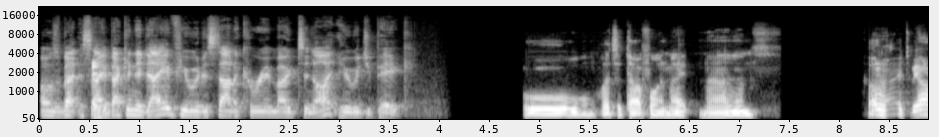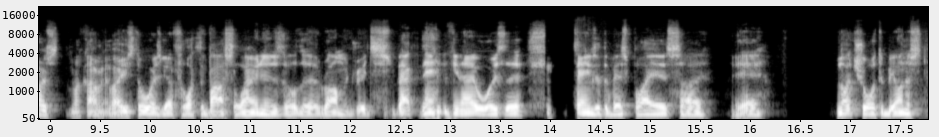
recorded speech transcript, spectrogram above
I was about to say, back in the day, if you were to start a career mode tonight, who would you pick? Oh, that's a tough one, mate. Um, I don't know. To be honest, I can't remember. I used to always go for like the Barcelonas or the Real Madrids back then. You know, always the teams with the best players. So yeah, not sure to be honest.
